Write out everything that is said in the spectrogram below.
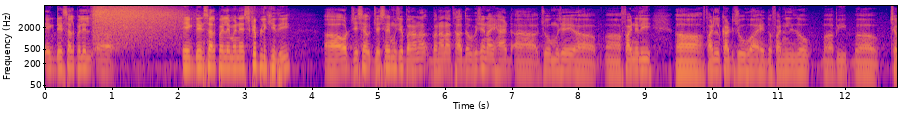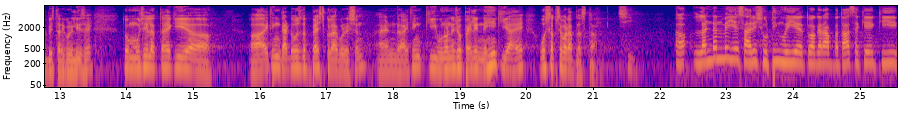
एक डेढ़ साल पहले uh, एक डेढ़ साल पहले मैंने स्क्रिप्ट लिखी थी और जैसे जैसे मुझे बनाना बनाना था द विजन आई हैड जो मुझे फाइनली फाइनल कट जो हुआ है तो फाइनली जो अभी छब्बीस तारीख को रिलीज़ है तो मुझे लगता है कि I think that was the best collaboration and I think कि उन्होंने जो पहले नहीं किया है, वो सबसे बड़ा प्लस था। जी। लंदन में ये सारी शूटिंग हुई है तो अगर आप बता सकें कि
